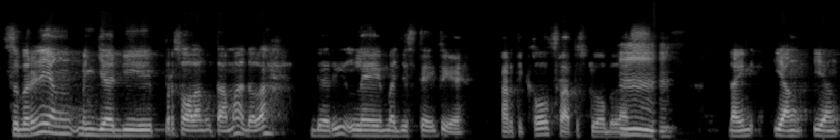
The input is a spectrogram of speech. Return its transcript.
sebenarnya yang menjadi persoalan utama adalah dari Le Majesté itu ya, artikel 112. Hmm. Nah, ini yang yang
